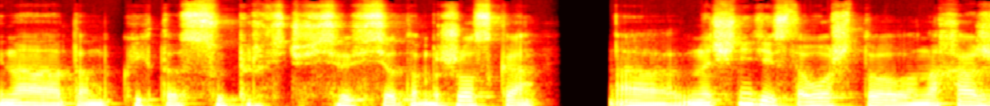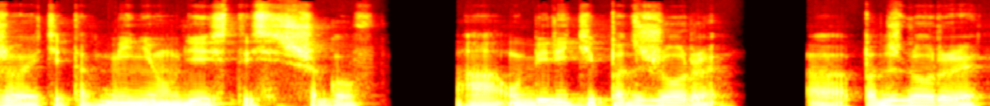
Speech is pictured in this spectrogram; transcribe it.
не надо там каких-то супер, все, все там жестко. А, начните с того, что нахаживаете там минимум 10 тысяч шагов. А, уберите поджоры, поджоры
